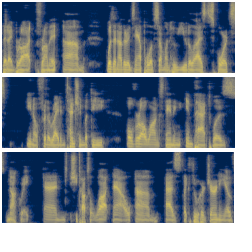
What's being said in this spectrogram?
that i brought from it um was another example of someone who utilized sports you know for the right intention but the overall long-standing impact was not great. And she talks a lot now um as like through her journey of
